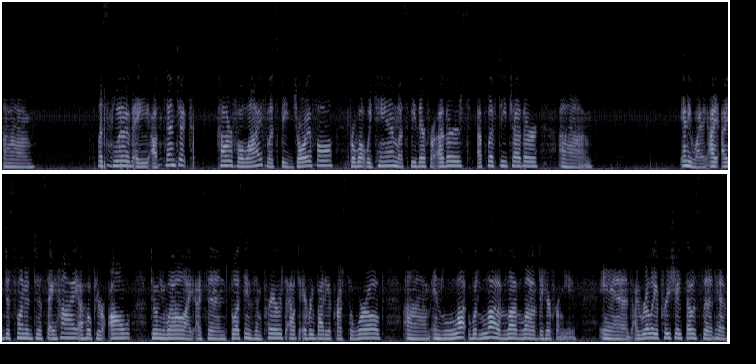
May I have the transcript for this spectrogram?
um, let's live a authentic, colorful life. Let's be joyful for what we can. Let's be there for others, uplift each other. Um, anyway, I, I just wanted to say hi. I hope you're all doing well. I, I send blessings and prayers out to everybody across the world um, and lo- would love, love, love to hear from you. And I really appreciate those that have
